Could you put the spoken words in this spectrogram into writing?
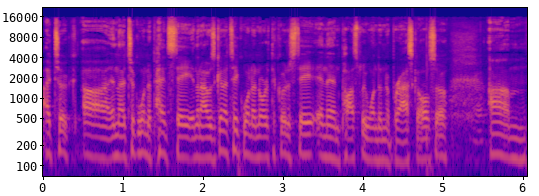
I took, uh, and I took one to Penn State, and then I was going to take one to North Dakota State, and then possibly one to Nebraska also. Um,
